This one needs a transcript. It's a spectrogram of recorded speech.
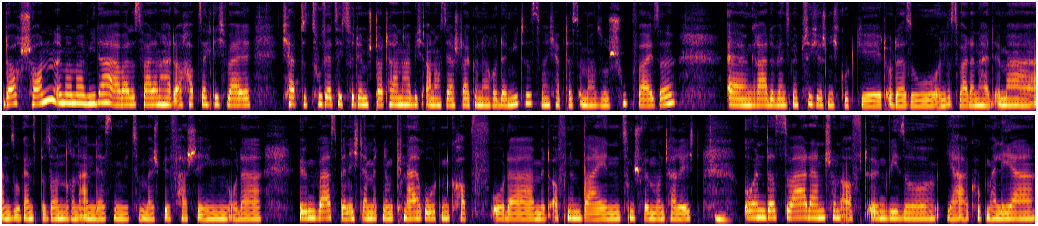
Doch schon immer mal wieder, aber das war dann halt auch hauptsächlich, weil ich hatte zusätzlich zu dem Stottern habe ich auch noch sehr starke Neurodermitis und ich habe das immer so schubweise, ähm, gerade wenn es mir psychisch nicht gut geht oder so. Und es war dann halt immer an so ganz besonderen Anlässen wie zum Beispiel Fasching oder irgendwas, bin ich dann mit einem knallroten Kopf oder mit offenem Bein zum Schwimmunterricht. Und das war dann schon oft irgendwie so, ja, guck mal, Lea,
